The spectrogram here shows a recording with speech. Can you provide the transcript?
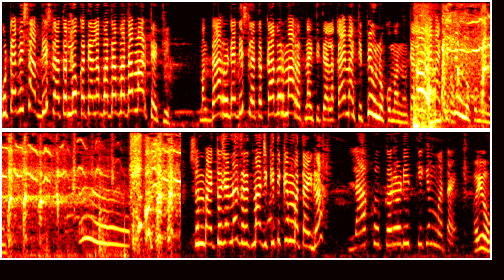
कुठं बी साप दिसला तर लोक त्याला बदा बदा मारते ती. मग दारुड्या दिसल्या तर का बरं मारत नाही ती त्याला? काय माहिती? पिऊ नको म्हणून. त्याला काय माहिती? पिऊ नको म्हणून. सुनबाई तुझ्या नजरेत माझी किती किंमत आहे ग? लाखो करोड इतकी किंमत आहे. अयो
